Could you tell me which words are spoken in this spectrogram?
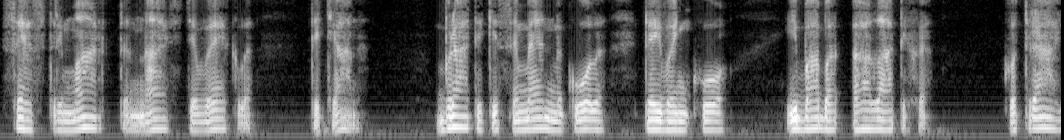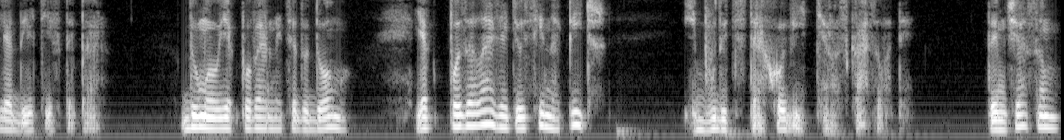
сестри Марта, Настя, Векла, Тетяна, братики Семен, Микола та Іванько, і баба Галатиха, котра глядить їх тепер. Думав, як повернеться додому, як позалазять усі на піч і будуть страховіття розказувати. Тим часом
